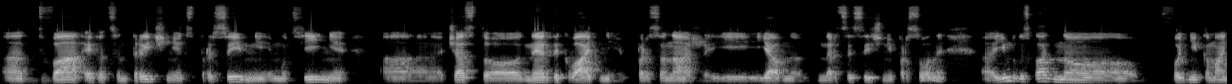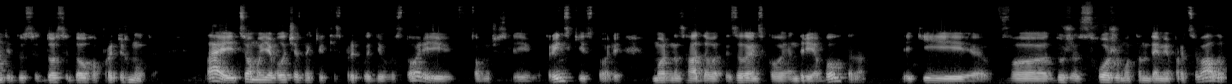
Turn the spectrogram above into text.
а, два егоцентричні, експресивні, емоційні, а, часто неадекватні персонажі і явно нарцисичні персони, а, їм буде складно в одній команді досить, досить довго протягнути. Да, і цьому є величезна кількість прикладів в історії, в тому числі і в українській історії. Можна згадувати Зеленського і Андрія Богдана, які в дуже схожому тандемі працювали,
